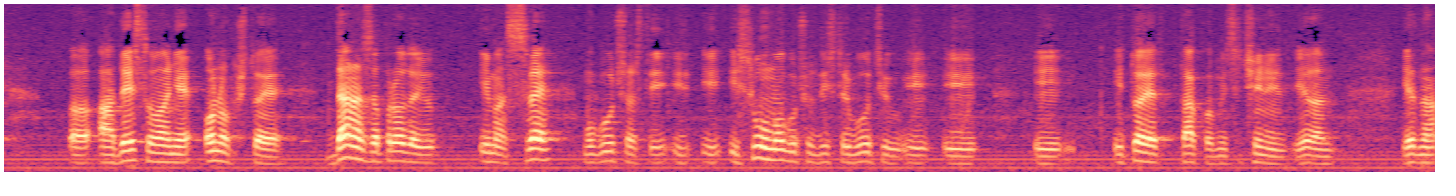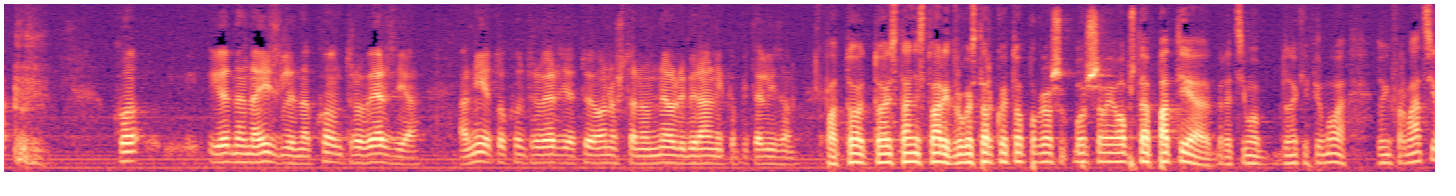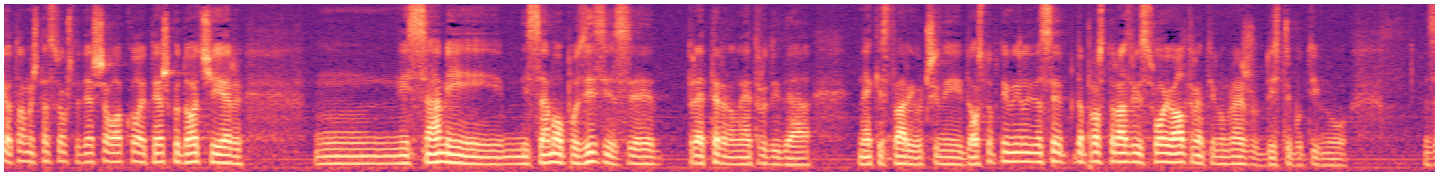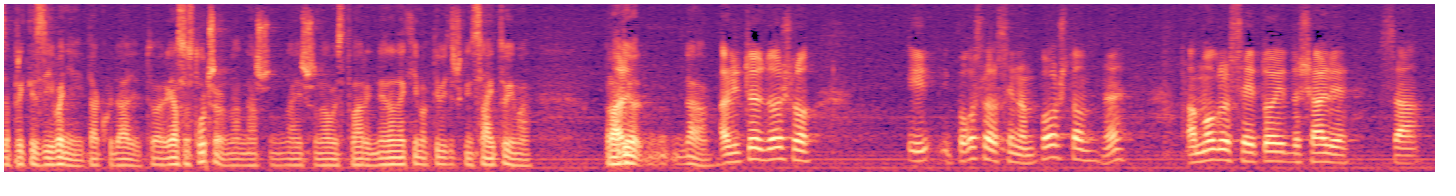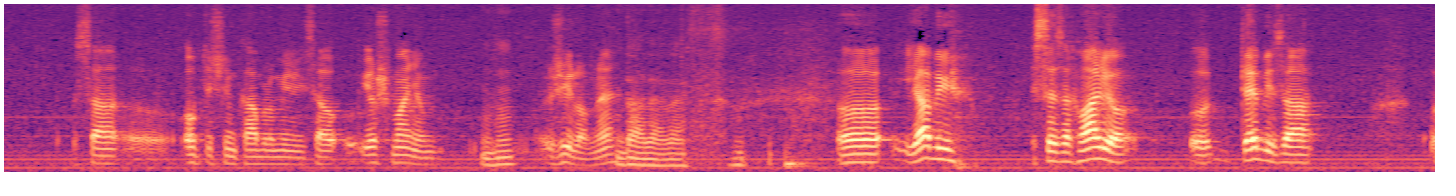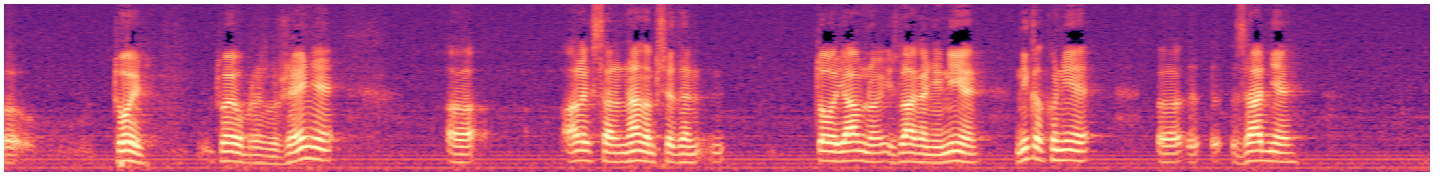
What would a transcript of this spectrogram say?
a dejstvovanje onog što je danas za prodaju ima sve mogućnosti i, i, i svu moguću distribuciju i, i, i, to je tako mi se čini jedan, jedna, ko, jedna naizgledna kontroverzija, a nije to kontroverzija, to je ono što nam neoliberalni kapitalizam Pa to, to je stanje stvari. Druga stvar koja to pogoršava je opšta apatija, recimo, do nekih filmova, do informacije o tome šta se uopšte dešava okolo je teško doći, jer mm, ni, sami, ni sama opozicija se preterano ne trudi da neke stvari učini dostupnim ili da se da prosto razvije svoju alternativnu mrežu, distributivnu za prikazivanje i tako dalje. To je, ja sam slučajno na, naš, naišao na ove stvari, ne na nekim aktivističkim sajtovima. Radio, ali, da. ali to je došlo i, i poslao se nam poštom, ne? a moglo se je to i da šalje sa, sa uh, optičnim kablom ili sa još manjom uh mhm. -huh. žilom. Ne? Da, da, da. Uh, ja bih se zahvalio uh, tebi za uh, tvoj, tvoje obrazloženje. Aleksa, nadam se da to javno izlaganje nije nikako nije e, zadnje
